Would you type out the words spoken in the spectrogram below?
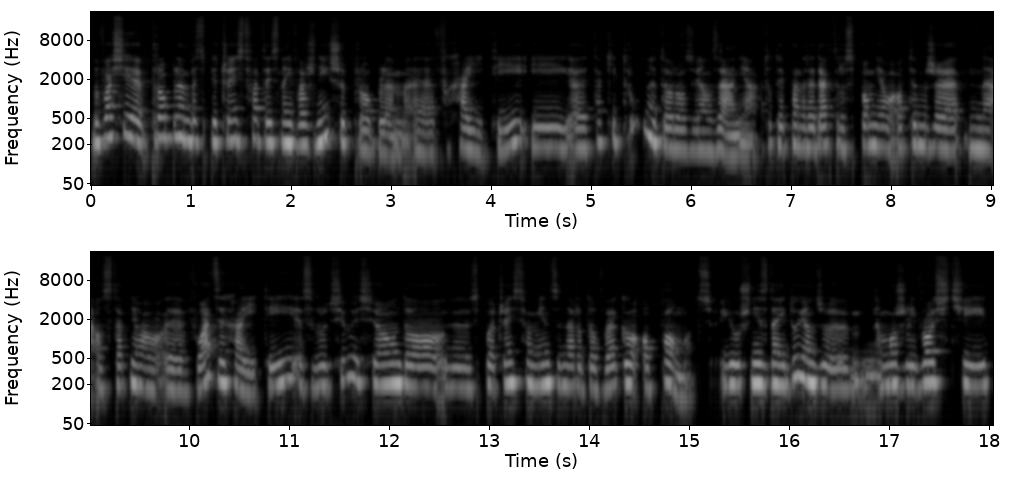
No właśnie, problem bezpieczeństwa to jest najważniejszy problem e, w Haiti i e, taki trudny do rozwiązania. Tutaj pan redaktor wspomniał o tym, że ostatnio ostatnio e, władze Haiti zwróciły się do e, społeczeństwa międzynarodowego o pomoc, już nie znajdując e, możliwości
